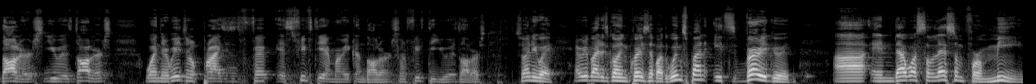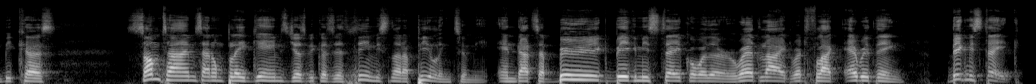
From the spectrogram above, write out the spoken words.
dollars US dollars when the retail price is is 50 American dollars or 50 US dollars. So anyway, everybody's going crazy about Wingspan. It's very good, uh, and that was a lesson for me because sometimes I don't play games just because the theme is not appealing to me, and that's a big big mistake over there. Red light, red flag, everything. Big mistake.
